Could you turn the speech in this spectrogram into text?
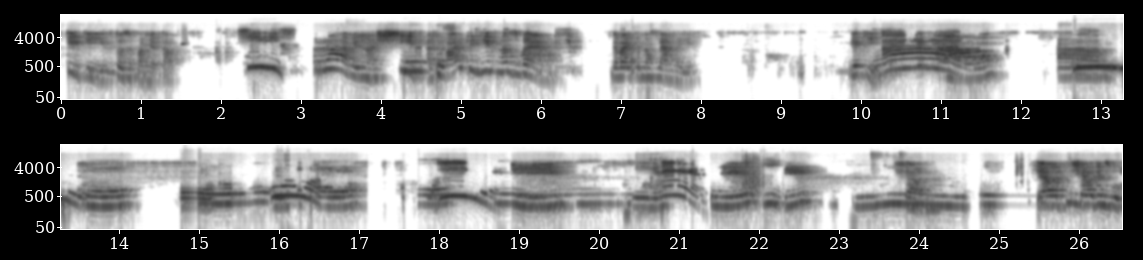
Скільки їх? Хто запам'ятав? Шість. Правильно, шість. А давайте їх назвемо. Давайте назвемо їх. Які? А, У, О, І, І, І. Ще один. Ще, од- ще один звук.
